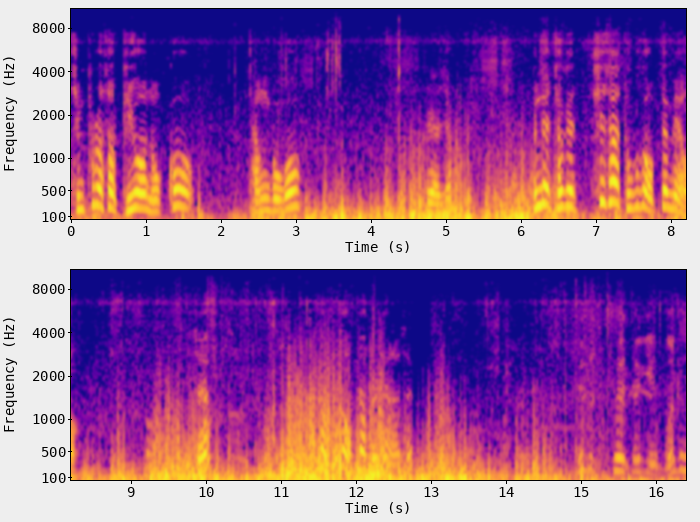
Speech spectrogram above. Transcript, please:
짐 풀어서 비워 놓고 장 보고 그래야죠. 근데 저게 취사 도구가 없다며요. 있어요? 아까 뭐가 없다 그러지 않았어요? 그래도 그 저기 뭐든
